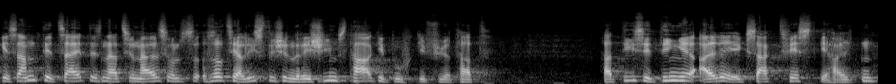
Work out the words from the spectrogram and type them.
gesamte Zeit des nationalsozialistischen Regimes Tagebuch geführt hat, hat diese Dinge alle exakt festgehalten.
